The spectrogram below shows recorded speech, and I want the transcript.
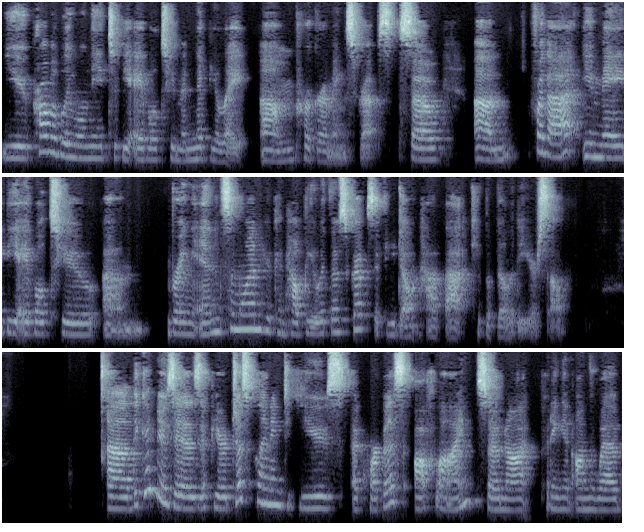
you probably will need to be able to manipulate programming scripts. So um, for that, you may be able to um, bring in someone who can help you with those scripts if you don't have that capability yourself. Uh, the good news is if you're just planning to use a corpus offline, so not putting it on the web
